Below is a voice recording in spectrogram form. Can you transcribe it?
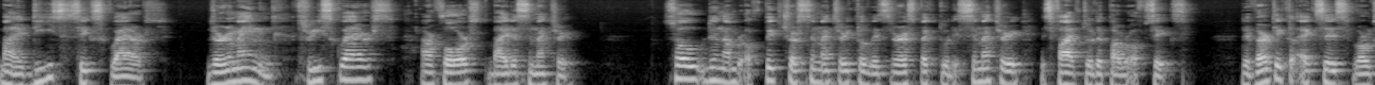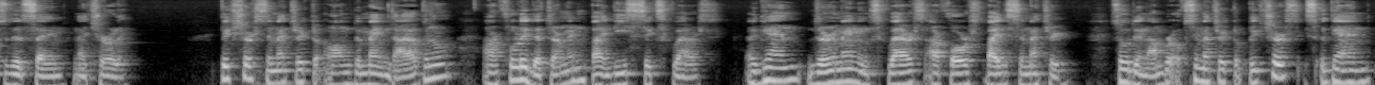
by these six squares. The remaining three squares are forced by the symmetry. So the number of pictures symmetrical with respect to the symmetry is 5 to the power of 6. The vertical axis works the same naturally. Pictures symmetrical along the main diagonal are fully determined by these six squares. Again, the remaining squares are forced by the symmetry, so the number of symmetrical pictures is again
